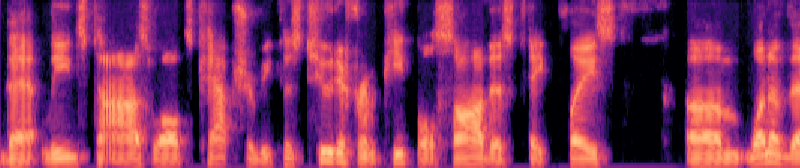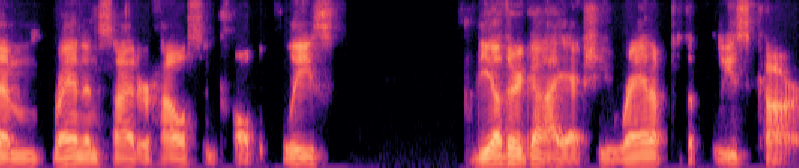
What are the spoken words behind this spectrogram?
that leads to Oswald's capture because two different people saw this take place. Um, one of them ran inside her house and called the police. The other guy actually ran up to the police car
